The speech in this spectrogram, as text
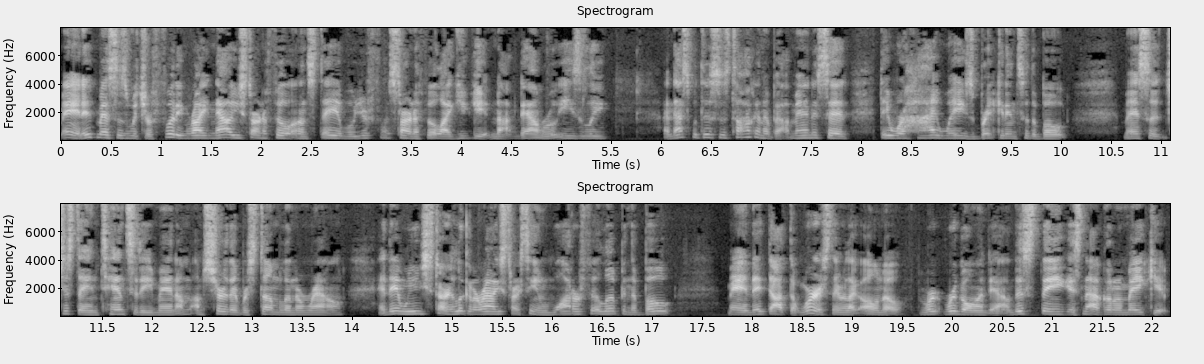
man, it messes with your footing. Right now, you're starting to feel unstable. You're starting to feel like you get knocked down real easily. And that's what this is talking about, man. It said they were high waves breaking into the boat. Man, so just the intensity, man. I'm, I'm sure they were stumbling around. And then when you started looking around, you start seeing water fill up in the boat. Man, they thought the worst. They were like, oh no, we're, we're going down. This thing is not going to make it.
